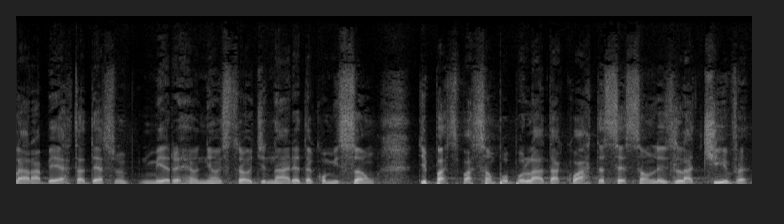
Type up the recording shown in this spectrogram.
declaro aberta a 11ª reunião extraordinária da Comissão de Participação Popular da quarta sessão legislativa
